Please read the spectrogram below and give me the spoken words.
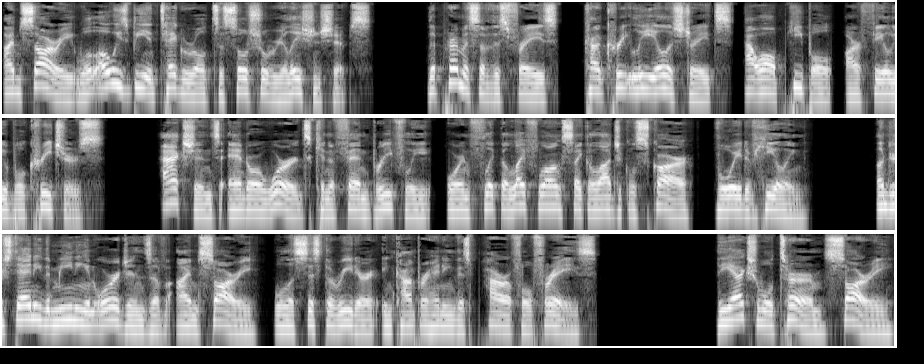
I'm sorry will always be integral to social relationships. The premise of this phrase concretely illustrates how all people are fallible creatures. Actions and or words can offend briefly or inflict a lifelong psychological scar void of healing. Understanding the meaning and origins of I'm sorry will assist the reader in comprehending this powerful phrase. The actual term sorry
